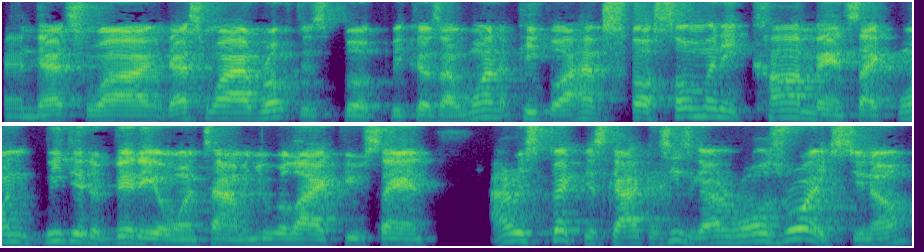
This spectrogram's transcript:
And that's why that's why I wrote this book because I wanted people. I have saw so many comments. Like when we did a video one time, and you were like, you saying, "I respect this guy because he's got a Rolls Royce." You know,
